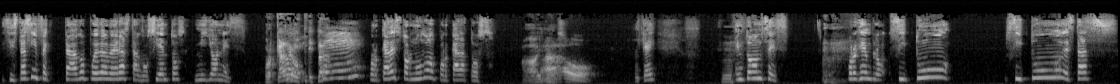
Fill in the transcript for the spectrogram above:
Si estás infectado puede haber hasta 200 millones. ¿Por cada gotita? Por cada estornudo o por cada tos. Ay, wow. ¿Ok? Entonces, por ejemplo, si tú, si tú estás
